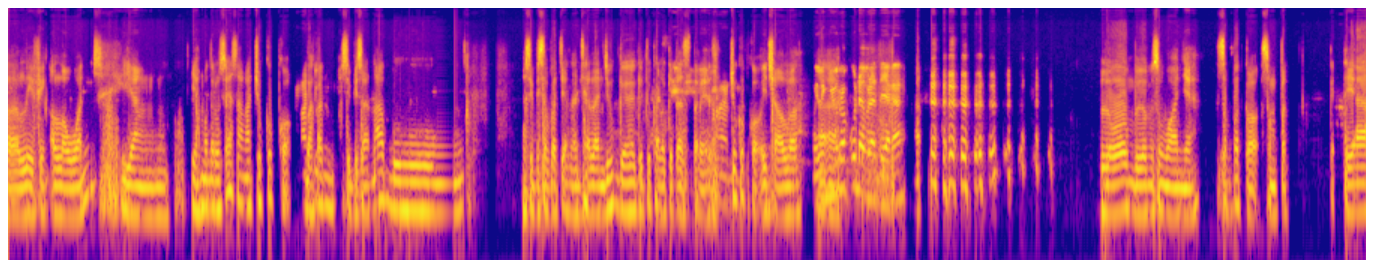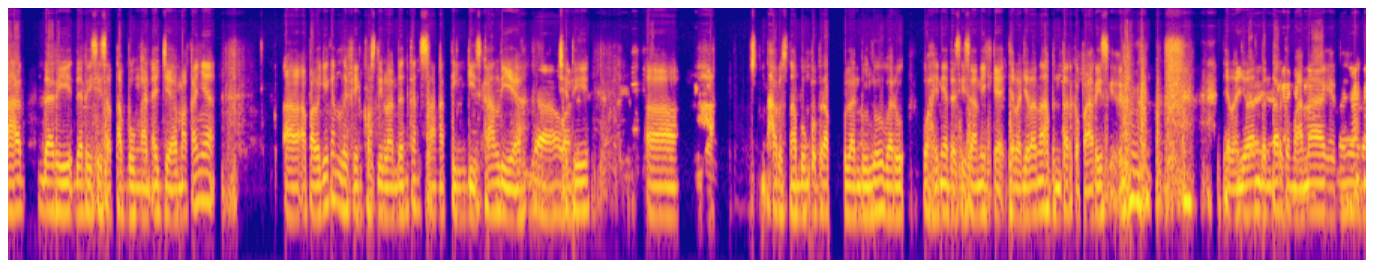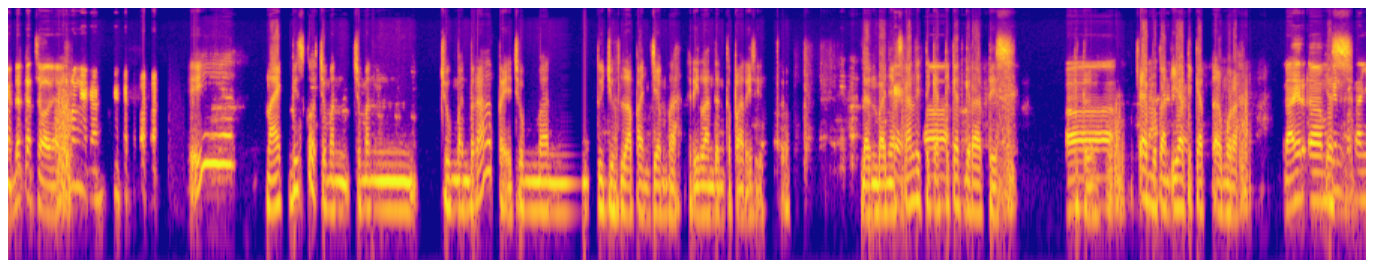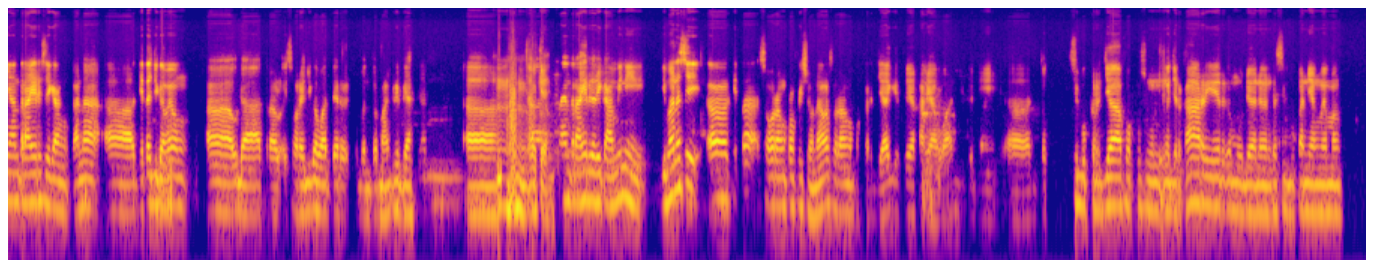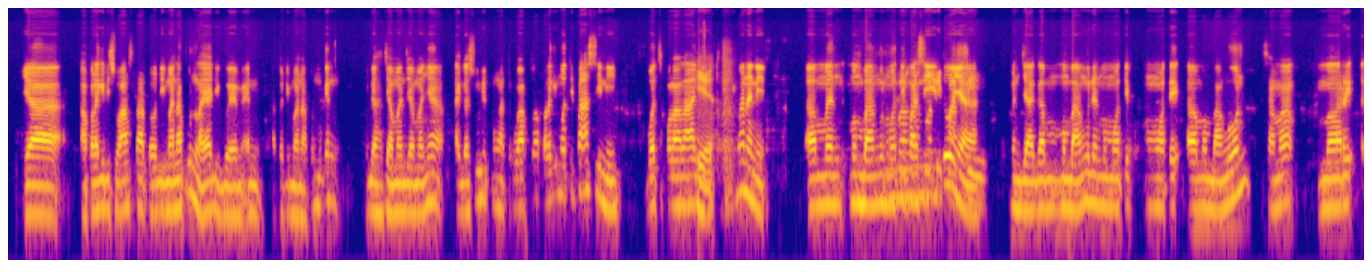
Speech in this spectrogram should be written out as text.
uh, living allowance yang yang menurut saya sangat cukup kok bahkan masih bisa nabung masih bisa buat jalan-jalan juga gitu kalau kita stres. Cukup kok insya Allah milik uh, Europe udah berarti ya kan belum belum semuanya. Sempet kok sempet. Ya dari dari sisa tabungan aja. Makanya uh, apalagi kan living cost di London kan sangat tinggi sekali ya, ya jadi uh, harus nabung beberapa bulan dulu baru wah ini ada sisa nih kayak jalan-jalan lah bentar ke Paris gitu. Jalan-jalan iya, bentar iya, ke mana iya, gitu. Dekat soalnya. Ya kan iya naik bis kok cuman cuman cuman berapa ya? Cuman 7-8 jam lah dari London ke Paris itu dan banyak okay. sekali tiket-tiket uh, gratis. uh, gitu. eh bukan iya tiket uh, murah. Terakhir uh, yes. mungkin pertanyaan terakhir sih Kang. Karena uh, kita juga memang uh, udah terlalu sore juga khawatir bentuk maghrib ya. uh, Oke. Okay. Uh, terakhir dari kami nih, gimana sih uh, kita seorang profesional, seorang pekerja gitu ya karyawan gitu di uh, untuk sibuk kerja, fokus ngejar karir, kemudian dengan kesibukan yang memang ya apalagi di swasta atau di mana pun lah ya di BUMN atau di mana pun mungkin udah zaman zamannya agak sulit mengatur waktu, apalagi motivasi nih buat sekolah lagi. Yeah. Gimana nih uh, membangun, membangun motivasi, motivasi itu ya? Menjaga membangun dan memotiv, memotiv uh, membangun sama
